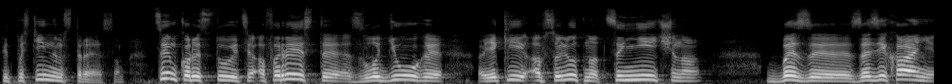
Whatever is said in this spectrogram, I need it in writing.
під постійним стресом. Цим користуються аферисти, злодюги, які абсолютно цинічно, без е, зазіхань,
